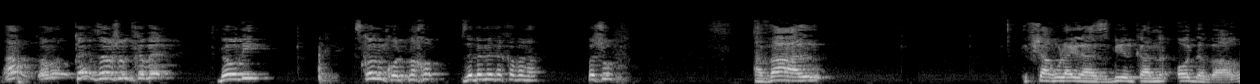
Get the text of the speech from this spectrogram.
אתה אומר, כן, זה מה שהוא מתכוון, בעודי. אז קודם כל, נכון, זה באמת הכוונה, פשוט. אבל אפשר אולי להסביר כאן עוד דבר.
